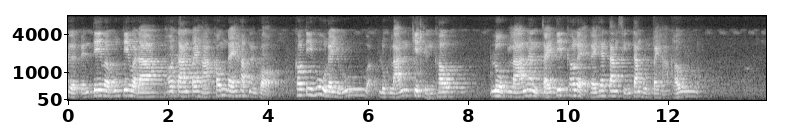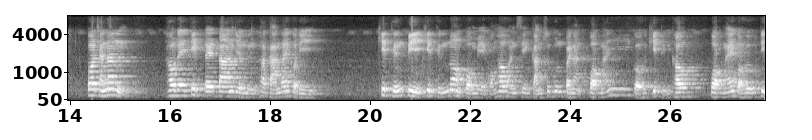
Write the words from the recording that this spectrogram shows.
เกิดเป็นเทวบุตรเทวดา เอาตานไปหาเขาได้หับนั่นก่อเขาตีหู้ได้อยู่ลูกหลานนั้นคิดถึงเขาลูกหลานนั่นใจติดเขาแหละได้แค่ตั้งศีลตั้งบุญไปหาเขา เพราะฉะนั้นเขาได้ติดได้ตานอย่างหนึ่งภาการได้ก็ดี คิดถึงปีคิดถึงน้องปอเมของเขาอันเสียงกรรมสุบุญไปนั่นปอกไหน ก็คือคิดถึงเขาบอกไหนก็คืออุติ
